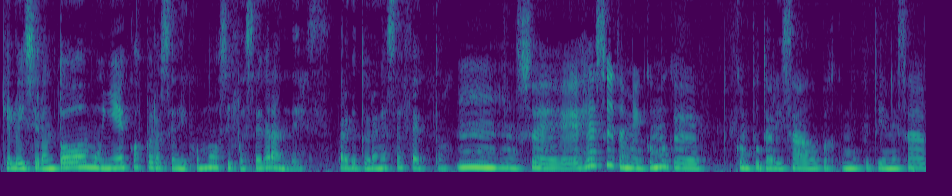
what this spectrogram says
que lo hicieron todo muñecos, pero se ve como si fuese grandes, para que tuvieran ese efecto. Mm, no sé, es eso y también como que computarizado, pues como que tiene esa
